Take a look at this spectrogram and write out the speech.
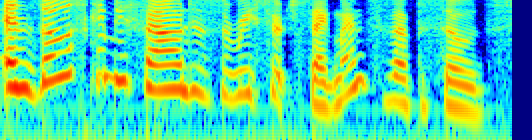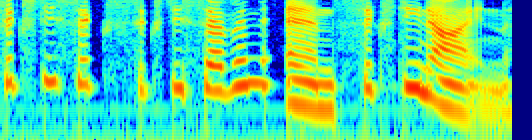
and those can be found as the research segments of episodes 66, 67, and 69.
